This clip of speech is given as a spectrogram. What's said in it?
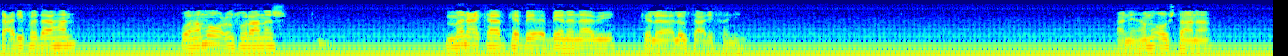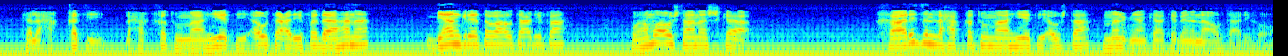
تعریفەدا هەن و هەموو عنسورانش منع کار کە بێنە ناوی کە لەو تعریفە نین ئەنی هەموو ئەو شتانە کە لە حقەتی لە حقەت و ماهیەتی ئەو تعریفەدا هەنە بیانگرێتەوە ئەو تعریفە و هەموو ئەو شتانش کە خارجن لە حقەت و ماهیەتی ئەو شتا منعیان کاکە بێنە نا ئەو تعریفەوە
